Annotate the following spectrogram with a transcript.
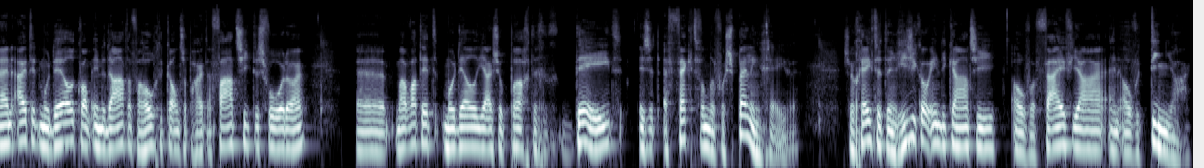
En uit dit model kwam inderdaad een verhoogde kans op hart- en vaatziektes voor. Uh, maar wat dit model juist zo prachtig deed, is het effect van de voorspelling geven. Zo geeft het een risico-indicatie over 5 jaar en over 10 jaar.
